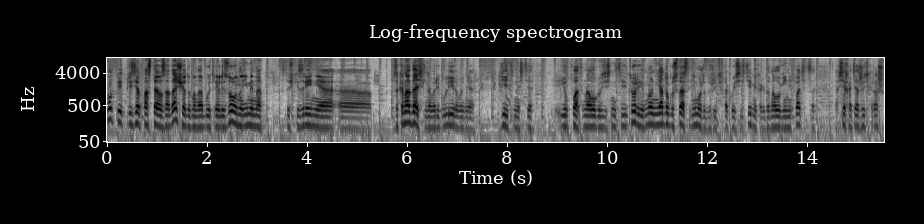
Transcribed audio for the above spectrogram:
Ну, президент поставил задачу, я думаю, она будет реализована именно с точки зрения э, законодательного регулирования деятельности и уплаты налогов здесь на территории. Но ни одно государство не может жить в такой системе, когда налоги не платятся, а все хотят жить хорошо.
